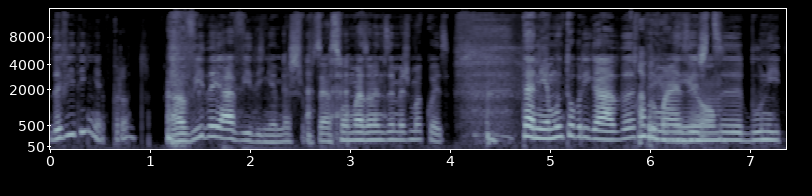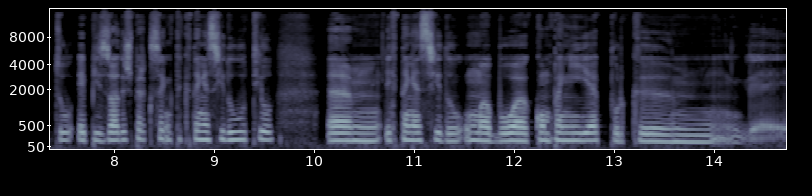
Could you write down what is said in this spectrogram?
Da vidinha, pronto. Há a vida e há a vidinha, mas são mais ou menos a mesma coisa. Tânia, muito obrigada por mais eu. este bonito episódio. Espero que, tenha sido útil hum, e que tenha sido uma boa companhia, porque eh,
